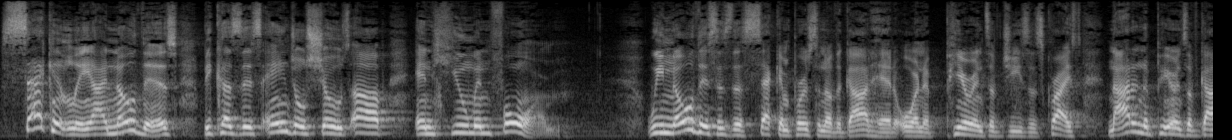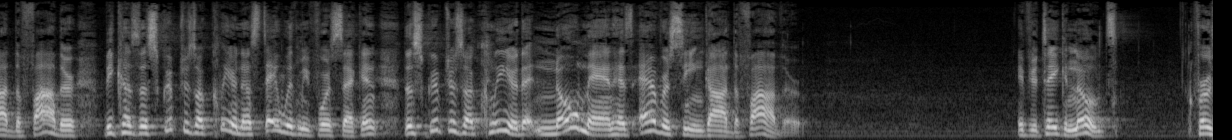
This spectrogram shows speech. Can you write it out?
Secondly, I know this because this angel shows up in human form. We know this is the second person of the Godhead or an appearance of Jesus Christ, not an appearance of God the Father, because the scriptures are clear. Now, stay with me for a second. The scriptures are clear that no man has ever seen God the Father. If you're taking notes, 1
